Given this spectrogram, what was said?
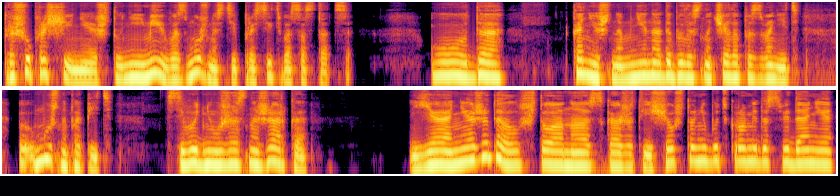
Прошу прощения, что не имею возможности просить вас остаться». «О, да», «Конечно, мне надо было сначала позвонить. Э, можно попить? Сегодня ужасно жарко». Я не ожидал, что она скажет еще что-нибудь, кроме «до свидания»,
